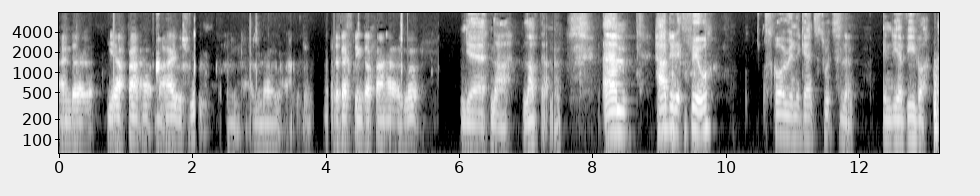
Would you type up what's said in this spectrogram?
And uh, yeah, I found out my Irish roots. And, you know, the, the best things I found out as well. Yeah, nah, love that man. Um, how did it feel scoring against Switzerland in the Aviva? Uh,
